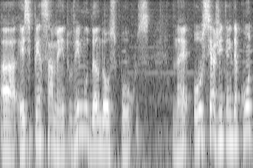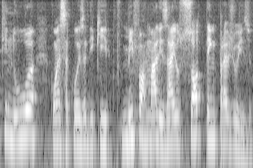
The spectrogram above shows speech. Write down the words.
ah, esse pensamento vem mudando aos poucos, né? Ou se a gente ainda continua com essa coisa de que me formalizar eu só tenho prejuízo.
